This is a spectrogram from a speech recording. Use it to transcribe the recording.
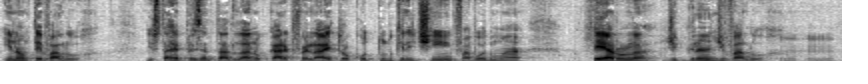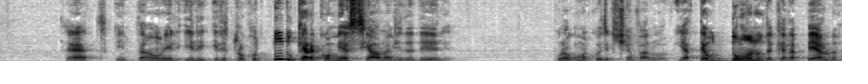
e não ter valor. Isso está representado lá no cara que foi lá e trocou tudo que ele tinha em favor de uma pérola de grande valor. Certo? Então, ele, ele, ele trocou tudo que era comercial na vida dele por alguma coisa que tinha valor. E até o dono daquela pérola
